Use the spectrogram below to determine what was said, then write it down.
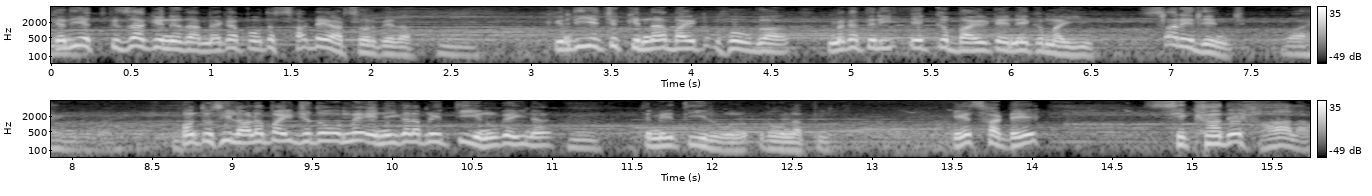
ਕਹਿੰਦੀ ਇਹ ਪਿਜ਼ਾ ਕਿੰਨੇ ਦਾ? ਮੈਂ ਕਿਹਾ ਪੁੱਤ 850 ਰੁਪਏ ਦਾ। ਕਹਿੰਦੀ ਇਹ ਚ ਕਿੰਨਾ ਬਾਈਟ ਹੋਊਗਾ? ਮੈਂ ਕਿਹਾ ਤੇਰੀ ਇੱਕ ਬਾਈਟ ਇਹਨੇ ਕਮਾਈ ਸਾਰੇ ਦਿਨ ਚ। ਵਾਹਿਗੁਰੂ ਹੁਣ ਤੁਸੀਂ ਲਾ ਲਓ ਭਾਈ ਜਦੋਂ ਮੈਂ ਇੰਨੀ ਗੱਲ ਆਪਣੀ ਧੀ ਨੂੰ ਕਹੀ ਨਾ ਤੇ ਮੇਰੀ ਧੀ ਰੋਣ ਰੋਣ ਲੱਗ ਪਈ। ਇਹ ਸਾਡੇ ਸਿੱਖਾਂ ਦੇ ਹਾਲ ਆ।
